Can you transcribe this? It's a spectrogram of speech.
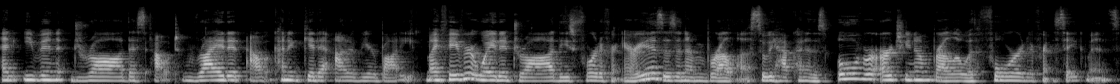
and even draw this out, write it out, kind of get it out of your body. My favorite way to draw these four different areas is an umbrella. So we have kind of this overarching umbrella with four different segments.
